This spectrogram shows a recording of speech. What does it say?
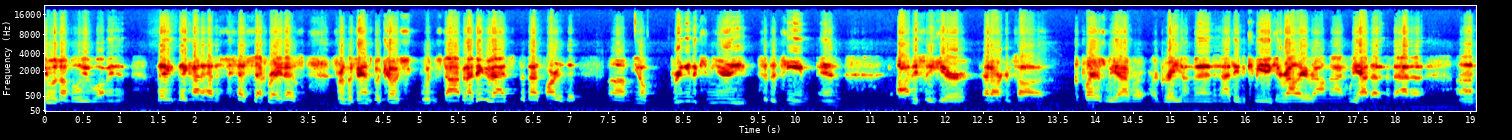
it was unbelievable. I mean, it, they they kind of had to separate us from the fans, but coach wouldn't stop. And I think that's the best part is that um, you know bringing the community to the team, and obviously here at Arkansas, the players we have are, are great young men, and I think the community can rally around that. We have that in Nevada. Um,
